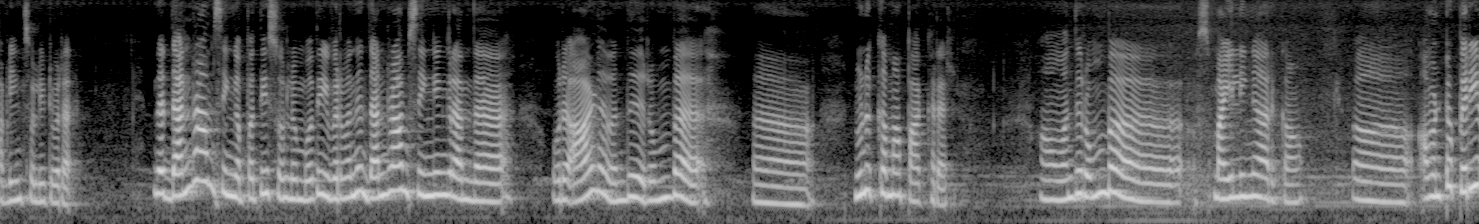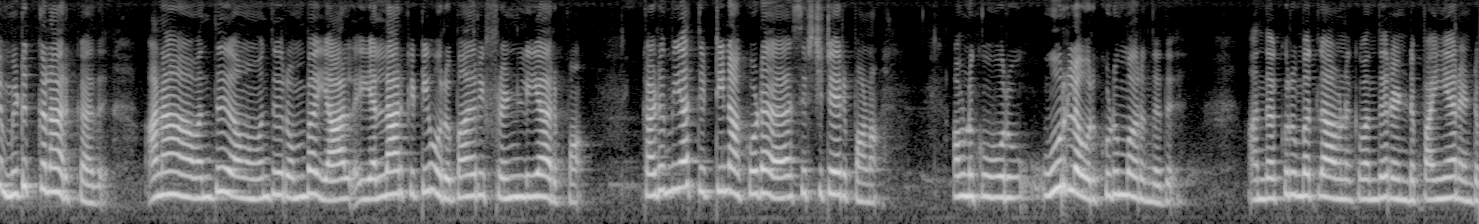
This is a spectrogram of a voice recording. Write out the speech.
அப்படின்னு சொல்லிட்டு வர்றார். இந்த தன்ராம் சிங்கை பற்றி சொல்லும்போது இவர் வந்து தன்ராம் சிங்குங்கிற அந்த ஒரு ஆளை வந்து ரொம்ப நுணுக்கமாக பார்க்குறார். அவன் வந்து ரொம்ப ஸ்மைலிங்காக இருக்கான். அவன்கிட்ட பெரிய மிடுக்கெல்லாம் இருக்காது. ஆனால் வந்து அவன் வந்து ரொம்ப யாழ் எல்லார்கிட்டேயும் ஒரு மாதிரி ஃப்ரெண்ட்லியாக இருப்பான். கடுமையாக திட்டினா கூட சிரிச்சிட்டே இருப்பானான் அவனுக்கு ஒரு ஊரில் ஒரு குடும்பம் இருந்தது. அந்த குடும்பத்தில் அவனுக்கு வந்து ரெண்டு பையன் ரெண்டு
